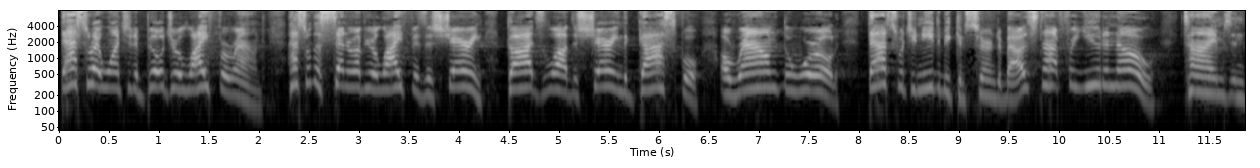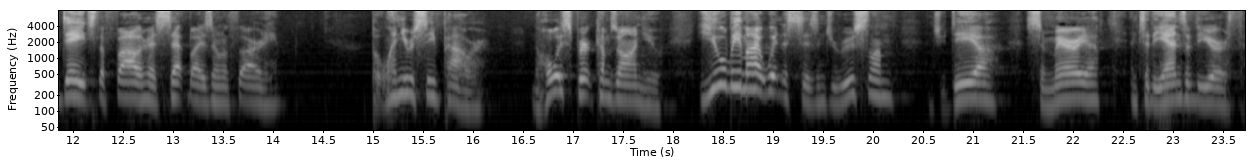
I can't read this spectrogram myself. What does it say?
That's what I want you to build your life around. That's what the center of your life is, is sharing God's love, is sharing the gospel around the world. That's what you need to be concerned about. It's not for you to know times and dates the Father has set by his own authority. But when you receive power, and the Holy Spirit comes on you, you will be my witnesses in Jerusalem, Judea, Samaria, and to the ends of the earth.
